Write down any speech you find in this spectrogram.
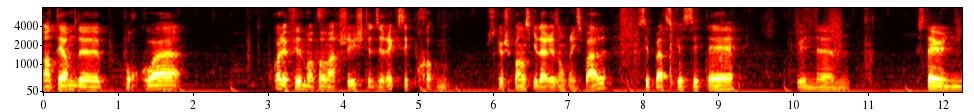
en termes de pourquoi, pourquoi le film a pas marché, je te dirais que c'est ce que je pense qui est la raison principale, c'est parce que c'était une euh, c'était une,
